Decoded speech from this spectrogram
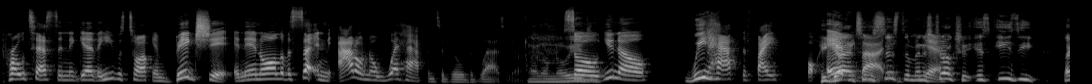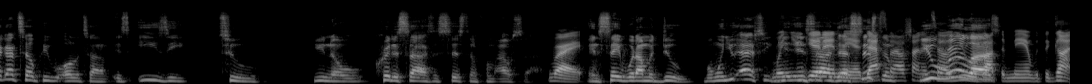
protesting together he was talking big shit and then all of a sudden i don't know what happened to bill de blasio I don't know. so either. you know we have to fight he got into the system and the Yeah. structure. It's easy. Like I tell people all the time, it's easy to, you know, criticize the system from outside right and say what I'm gonna do. But when you actually when get you inside get in that there, system, that's what I was trying to you tell you realize. about the man with the gun.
